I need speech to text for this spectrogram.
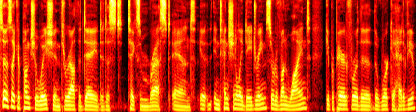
So it's like a punctuation throughout the day to just take some rest and uh, intentionally daydream, sort of unwind, get prepared for the the work ahead of you.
